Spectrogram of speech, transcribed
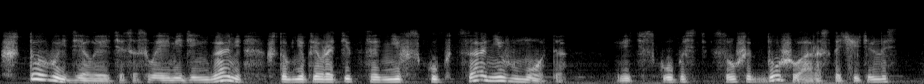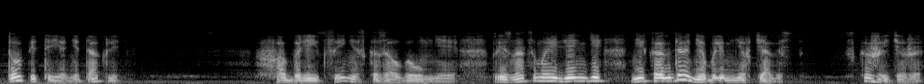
Что вы делаете со своими деньгами, чтобы не превратиться ни в скупца, ни в мота? Ведь скупость сушит душу, а расточительность топит ее, не так ли? Фабриций не сказал бы умнее. Признаться, мои деньги никогда не были мне в тягость. Скажите же,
